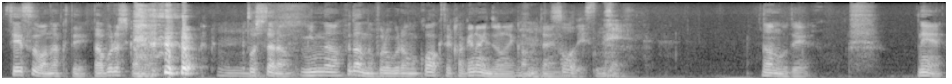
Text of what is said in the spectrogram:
整数はなくてダブルしかない。としたらみんな普段のプログラム怖くて書けないんじゃないかみたいな。そうですね。なので、ね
